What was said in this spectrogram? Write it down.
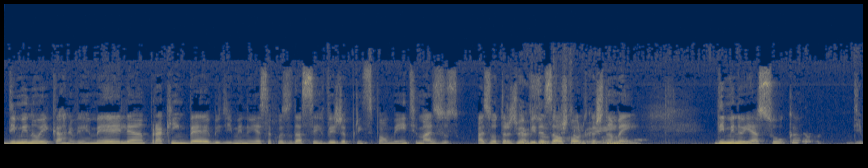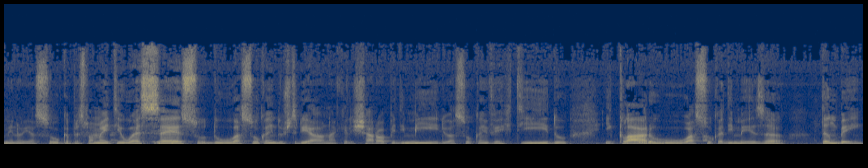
diminuir carne vermelha. Para quem bebe, diminuir essa coisa da cerveja principalmente, mas os, as outras bebidas as outras alcoólicas também. também. Diminuir açúcar? Diminuir açúcar, principalmente o excesso do açúcar industrial, né? aquele xarope de milho, açúcar invertido e, claro, o açúcar de mesa também.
